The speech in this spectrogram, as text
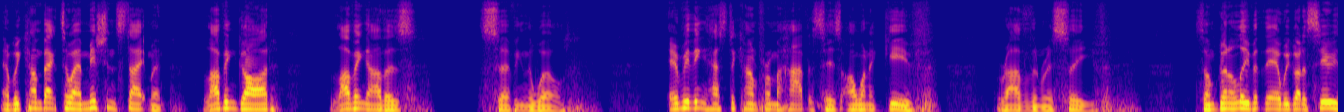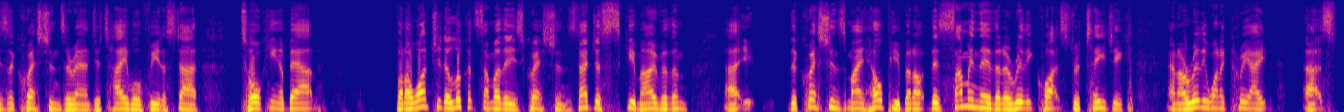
And we come back to our mission statement loving God, loving others, serving the world. Everything has to come from a heart that says, I want to give rather than receive. So I'm going to leave it there. We've got a series of questions around your table for you to start talking about. But I want you to look at some of these questions. Don't just skim over them. Uh, it, the questions may help you, but I, there's some in there that are really quite strategic, and I really want to create uh, s-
